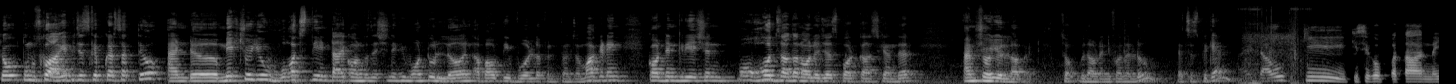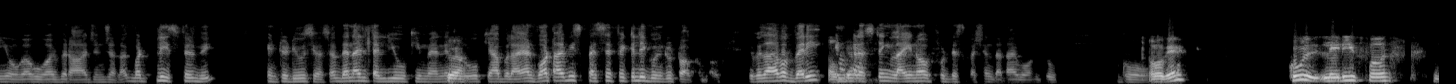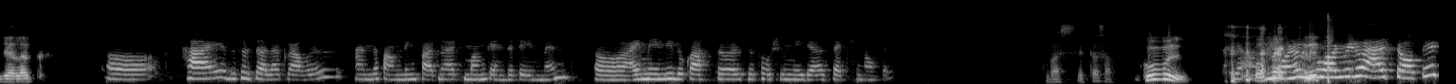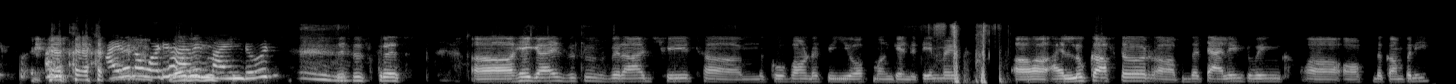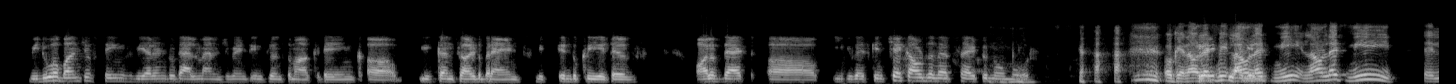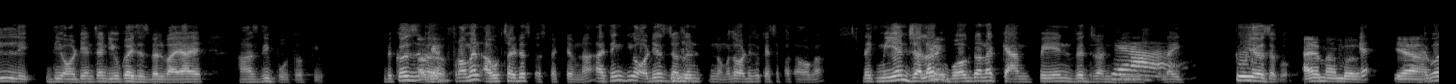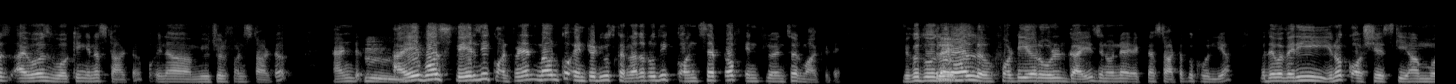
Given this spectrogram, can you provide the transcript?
तो तुम उसको आगे पीछे स्किप कर सकते हो and make sure you watch the entire conversation if you want to learn about the world of influencer marketing content creation बहुत ज़्यादा नॉलेज है इस पॉडकास्ट के अंदर। I am sure you love it So without any further ado, let's just begin. I doubt कि किसी को पता नहीं होगा who are Viraj and Jalak, but please फिर भी introduce yourself. Then I'll tell you कि मैंने Sure. तुमको क्या बुलाया and what are we specifically going to talk about because I have a very Okay. interesting line of discussion that I want to go. over. Okay. Cool. Ladies first, Jalak. Uh, hi, this is Jalak Rawal. I'm the founding partner at Monk Entertainment. Uh, I mainly look after the social media section of it. Bus, itna sab. Cool. Yeah. Perfect. You want, me to add topics? I don't know what you have in mind, dude. This is Chris. Uh, hey guys, this is Viraj Sheth, um, the co-founder CEO of Monk-E Entertainment. Uh, I look after uh, the talent wing of the company. We do a bunch of things. We are into talent management, influencer marketing. we consult brands. Into creative. all of that. you guys can check out the website to know more. okay, now let Great me now plugging. let me now let me tell the audience and you guys as well why I asked the both of you. Because uh, Okay. from an outsider's perspective, na, I think the audience Mhm. doesn't know. मतलब audience को कैसे पता होगा? Like me and Jalak Right. worked on a campaign with Ranveer Yeah. like two years ago. I remember. Yeah. Yeah. I was I was working in a startup in a mutual fund startup and Hmm. I was fairly confident मैं उनको introduce कर रहा था to the concept of influencer marketing because those Right. were all 40 year old guys जिन्होंने एक startup खोल लिया but they were very you know cautious कि हम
